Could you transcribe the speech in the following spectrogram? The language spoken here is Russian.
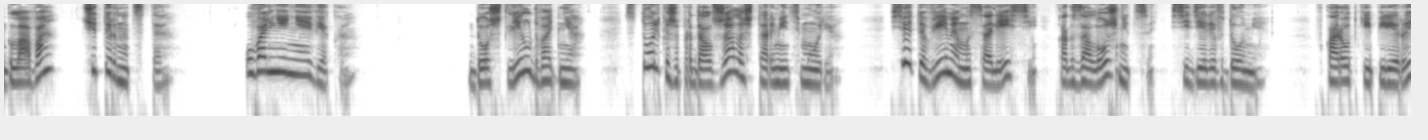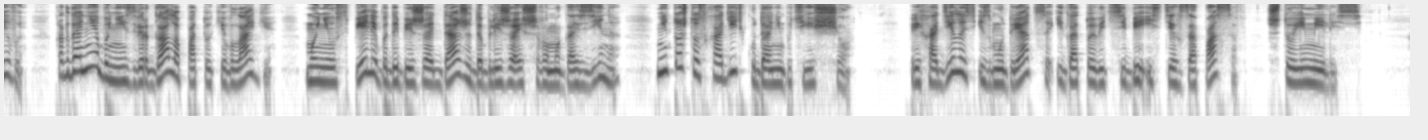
Глава 14. Увольнение века. Дождь лил два дня. Столько же продолжало штормить море. Все это время мы с Олесей, как заложницы, сидели в доме. В короткие перерывы, когда небо не извергало потоки влаги, мы не успели бы добежать даже до ближайшего магазина, не то что сходить куда-нибудь еще. Приходилось измудряться и готовить себе из тех запасов, что имелись.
